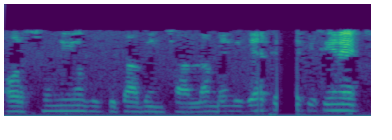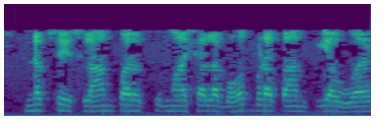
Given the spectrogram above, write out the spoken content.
اور سنیوں کی کتابیں انشاءاللہ شاء اللہ جیسے کسی نے نفس اسلام پر ماشاءاللہ بہت بڑا کام کیا ہوا ہے۔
